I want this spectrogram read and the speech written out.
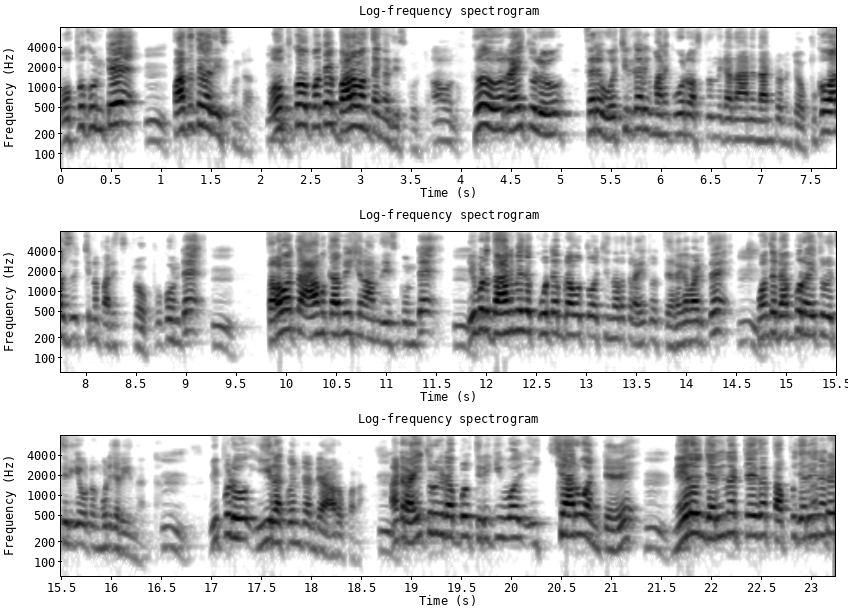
ఒప్పుకుంటే పద్ధతిగా తీసుకుంటారు. ఒప్పుకోకపోతే బలవంతంగా తీసుకుంటారు. అవును. సో రైతులు సరే వచ్చిన కాడికి మనకు కూడా వస్తుంది కదా అని దాంట్లో నుంచి ఒప్పుకోవాల్సి వచ్చిన పరిస్థితిలో ఒప్పుకుంటే తర్వాత ఆమె కమిషన్ ఆమె తీసుకుంటే ఇప్పుడు దాని మీద కూటమి ప్రభుత్వం వచ్చిన తర్వాత రైతులు తిరగబడితే కొంత డబ్బు రైతులు తిరిగి ఇవ్వడం కూడా జరిగిందంట. ఇప్పుడు ఈ రకమైనటువంటి ఆరోపణ. అంటే రైతులకు డబ్బులు తిరిగి ఇచ్చారు అంటే. నేరం జరిగినట్టేగా తప్పు జరిగినట్టే.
